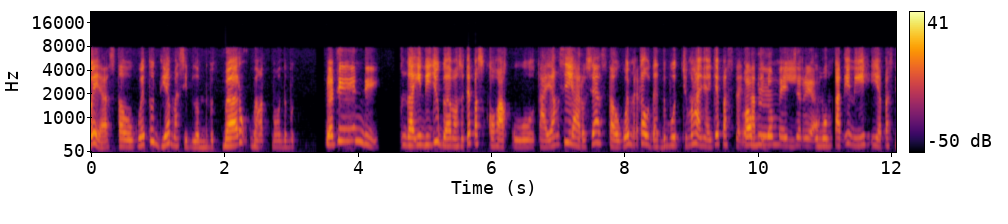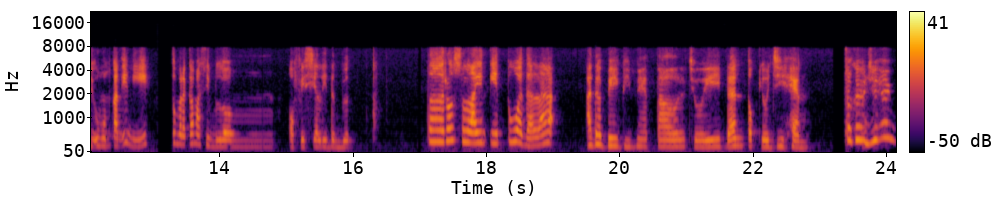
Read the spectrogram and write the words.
gue ya, setahu gue tuh dia masih belum debut, baru banget mau debut. Berarti indie. Nggak indie juga, maksudnya pas Kohaku tayang sih harusnya setahu gue mereka udah debut, cuma hanya aja pas Oh, saat belum ini major ya? diumumkan ini, iya pas diumumkan ini, tuh mereka masih belum officially debut. Terus selain itu adalah ada Baby Metal cuy dan Tokyo Jiheng. Tokyo Jiheng.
